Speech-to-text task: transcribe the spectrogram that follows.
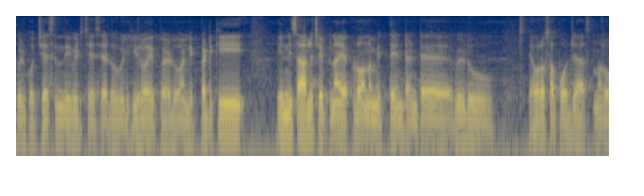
వీడికి వచ్చేసింది వీడు చేశాడు వీడు హీరో అయిపోయాడు. అండ్ ఇప్పటికీ ఎన్నిసార్లు చెప్పినా ఎక్కడో ఉన్న మిత్ ఏంటంటే వీడు ఎవరో సపోర్ట్ చేస్తున్నారు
